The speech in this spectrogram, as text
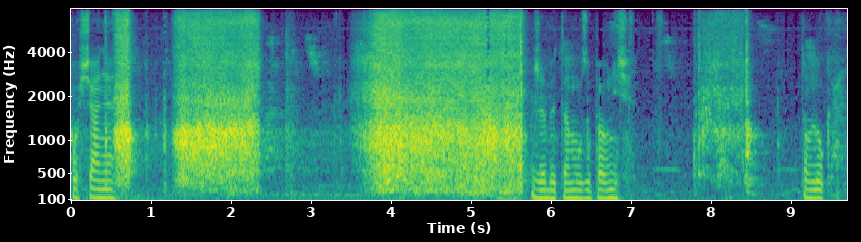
po ścianie. Żeby tam uzupełnić tą lukę.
